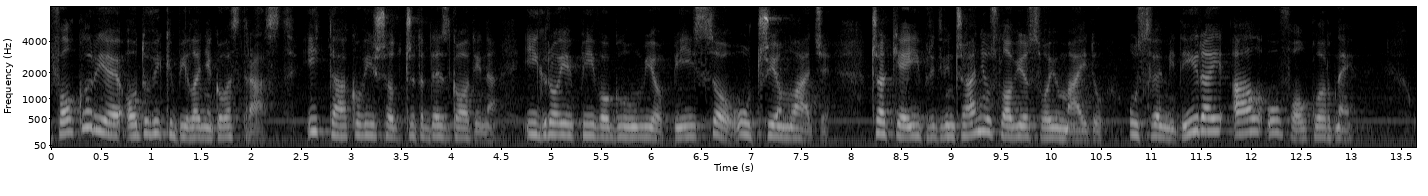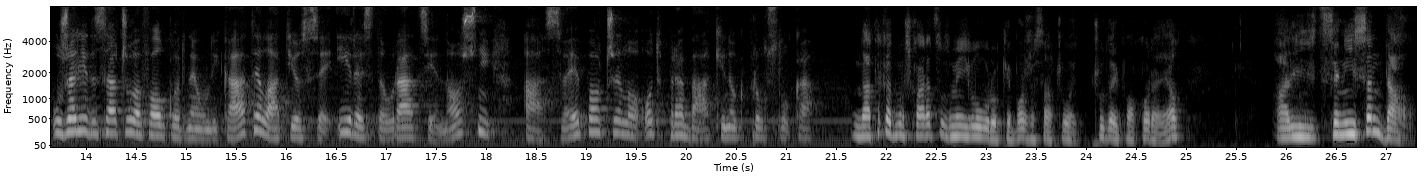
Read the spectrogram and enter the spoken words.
Folklor je od uvijek bila njegova strast i tako više od 40 godina. Igro je pivo, glumio, pisao, učio mlađe. Čak je i pred vinčanje uslovio svoju majdu. U sve mi diraj, al u folklor ne. U želji da sačuva folklorne unikate latio se i restauracije nošnji, a sve je počelo od prabakinog prusluka. Znate kad muškarac uzme iglu u ruke, Bože sačuvaj, čuda i pokora, jel? Ali se nisam dao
